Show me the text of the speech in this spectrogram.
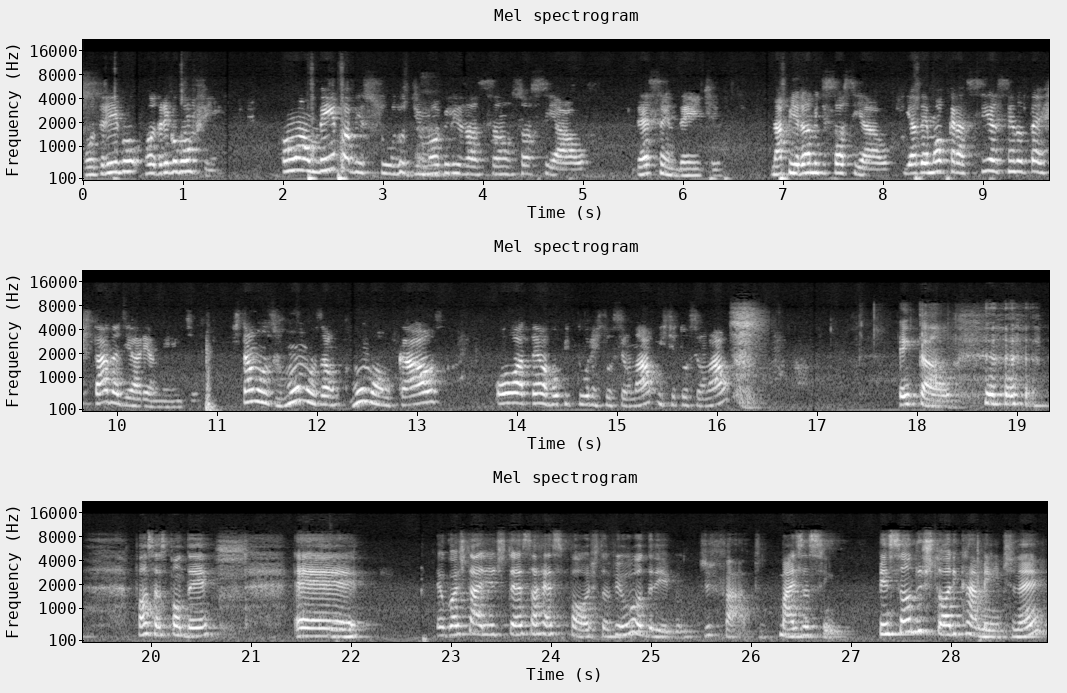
Rodrigo, Rodrigo Bonfim. Com o aumento absurdo de mobilização social descendente na pirâmide social e a democracia sendo testada diariamente, Estamos rumos a, rumo a um caos ou até a ruptura institucional? institucional? Então, posso responder? É, eu gostaria de ter essa resposta, viu, Rodrigo? De fato. Mas, assim, pensando historicamente, né?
